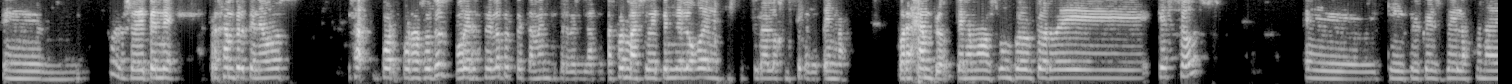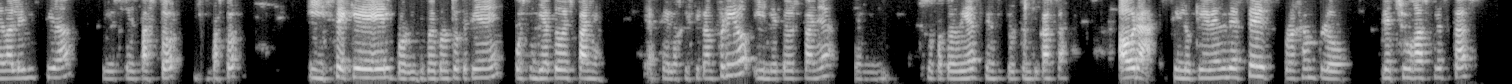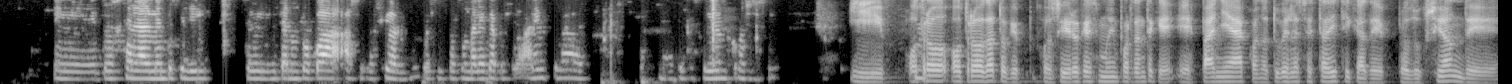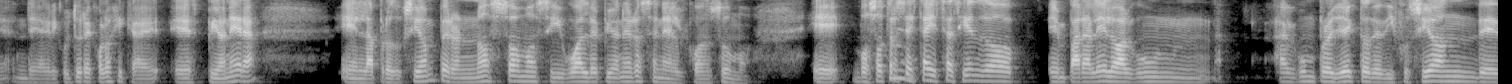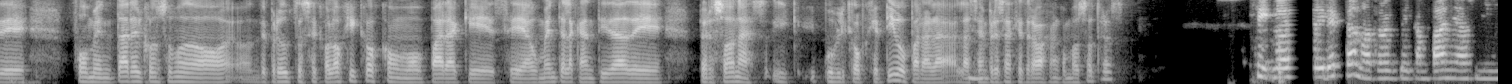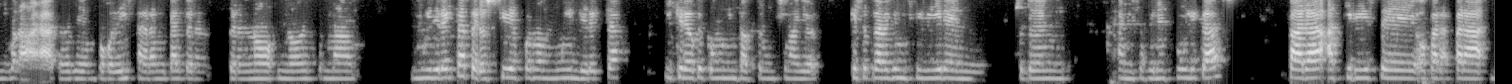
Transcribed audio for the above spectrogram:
Em, bueno, eso depende. Por ejemplo, tenemos, o sea, por, nosotros poder hacerlo perfectamente pero en la plataforma. Eso depende luego de la infraestructura logística que tenga. Por ejemplo, tenemos un productor de quesos, eh, que creo que es de la zona de Valencia, que es el pastor, es un pastor, y sé que él, por el tipo de producto que tiene, pues envía todo España hace logística en frío y de toda España en esos cuatro días tienes producto en tu casa. Ahora, si lo que vendes es, por ejemplo, lechugas frescas, eh, entonces generalmente se, se, limitan un poco a, su región. Pues si estás en Valencia, pues a Valencia, cosas así. Y otro, otro dato que considero que es muy importante, que España, cuando tú ves las estadísticas de producción de, de agricultura ecológica, e, es pionera en la producción, pero no somos igual de pioneros en el consumo. Eh, ¿Vosotros mm. estáis haciendo en paralelo algún, algún proyecto de difusión, de, fomentar el consumo de productos ecológicos como para que se aumente la cantidad de personas y, público objetivo para las empresas que trabajan con vosotros? Sí, no de directa, no a través de campañas, ni bueno, a través de un poco de Instagram y tal, pero, pero no, no de forma muy directa, pero sí de forma muy indirecta y creo que con un impacto mucho mayor, que es a través de incidir en, sobre todo en administraciones públicas, para adquirir este, o para,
